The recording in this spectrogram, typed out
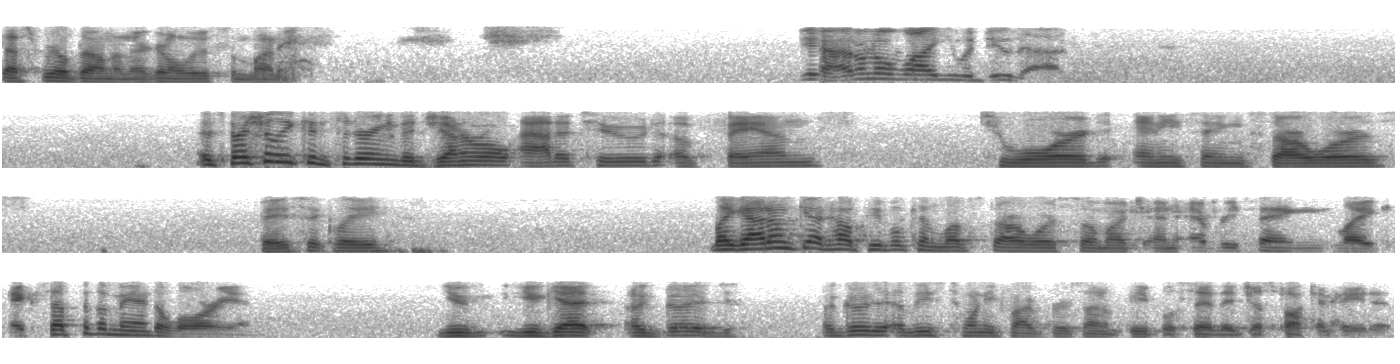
That's real dumb, and they're gonna lose some money. Yeah, I don't know why you would do that. Especially considering the general attitude of fans toward anything Star Wars. Basically, like I don't get how people can love Star Wars so much and everything like except for the Mandalorian. You you get a good a good at least 25% of people say they just fucking hate it.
